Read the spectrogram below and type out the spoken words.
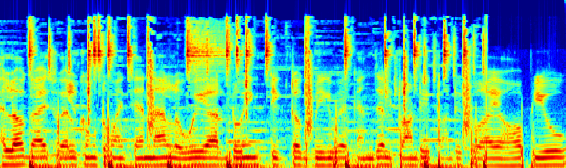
hello guys welcome to my channel. We are doing tiktok big Bang angel 2022 i hope you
